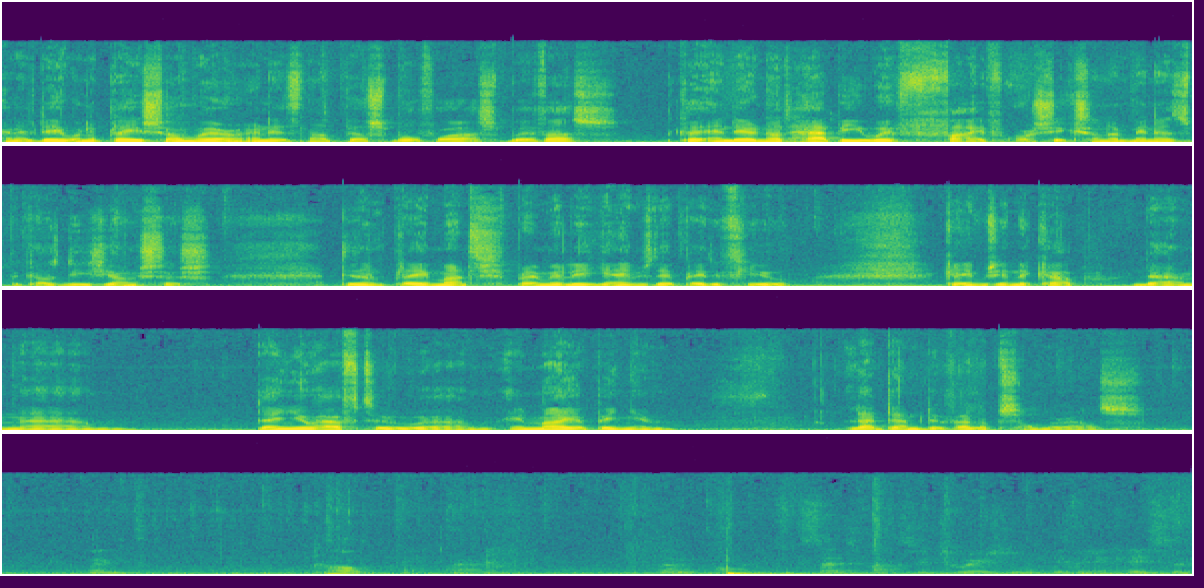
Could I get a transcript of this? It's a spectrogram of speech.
And if they want to play somewhere and it's not possible for us with us 'Cause- and they're not happy with five or six hundred minutes because these youngsters didn't play much Premier League games. They played a few games in the cup. Then um, then you have to, um, in my opinion, let them develop somewhere else. Thank you. Carl? Um, on the centre back situation, is it a case of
